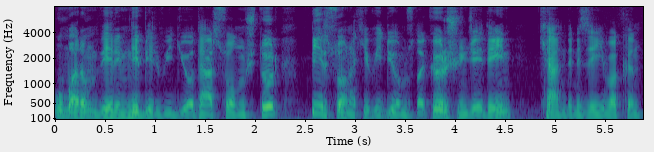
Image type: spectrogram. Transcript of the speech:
Umarım verimli bir video dersi olmuştur. Bir sonraki videomuzda görüşünceye değin kendinize iyi bakın.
